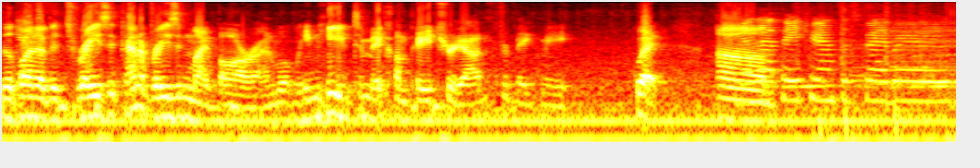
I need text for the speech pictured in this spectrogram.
to the point of it's raising, kind of raising my bar on what we need to make on Patreon to make me quit. Um, Patreon subscribers.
